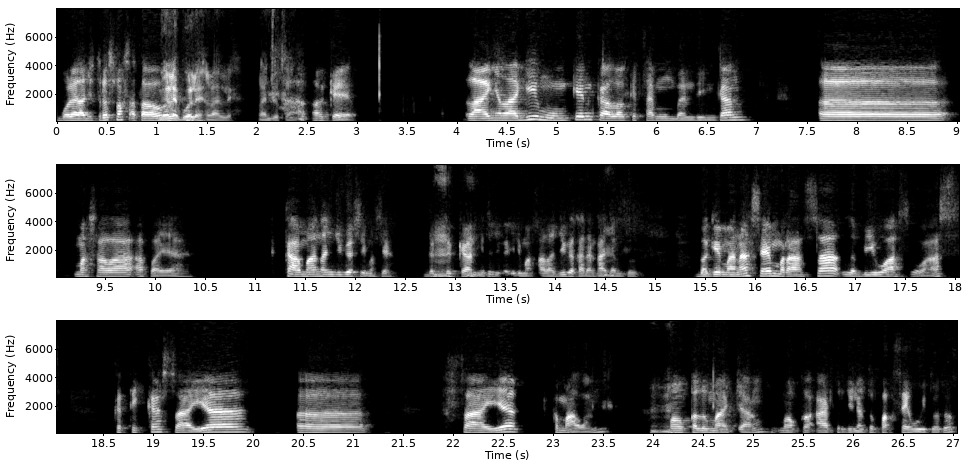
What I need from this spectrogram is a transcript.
boleh lanjut terus mas atau? Boleh boleh lanjut lanjut. Oke. Okay. Lainnya lagi mungkin kalau kita membandingkan eh, masalah apa ya keamanan juga sih mas ya. Deg-degan hmm. itu juga jadi masalah juga kadang-kadang hmm. tuh. Bagaimana saya merasa lebih was-was ketika saya eh, saya ke Malang, mm-hmm. mau ke Lumajang, mau ke air terjun yang Tumpak Sewu itu tuh.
